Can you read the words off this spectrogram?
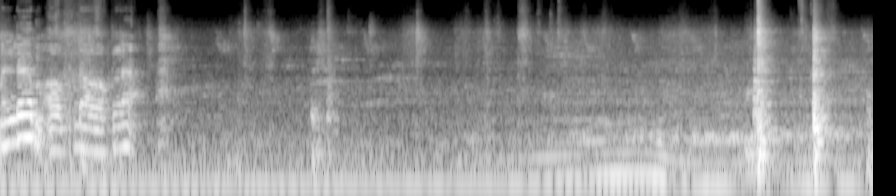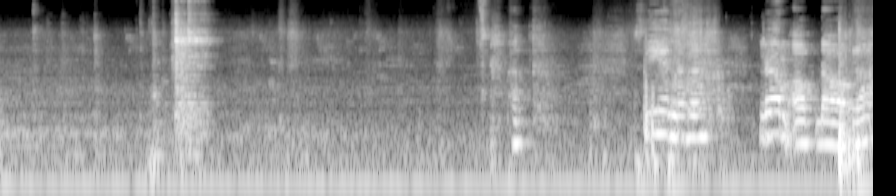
มันเริ่มออกดอกแล้ว ผักเสี้ยนนะคะ เริ่มออกดอกแล้ว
